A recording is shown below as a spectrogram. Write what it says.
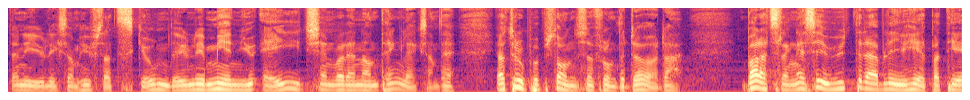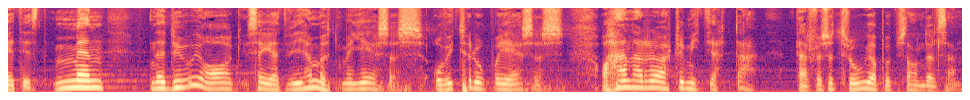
Den är ju liksom hyfsat skum. Det är ju mer new age än vad det är någonting. Liksom. Det, jag tror på uppståndelsen från de döda. Bara att slänga sig ut det där blir ju helt patetiskt. Men när du och jag säger att vi har mött med Jesus och vi tror på Jesus och han har rört vid mitt hjärta. Därför så tror jag på uppståndelsen.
